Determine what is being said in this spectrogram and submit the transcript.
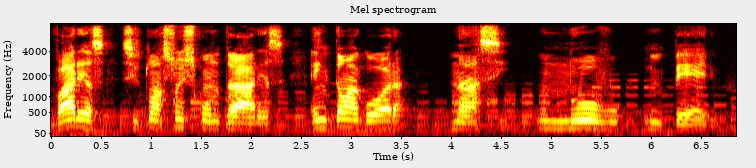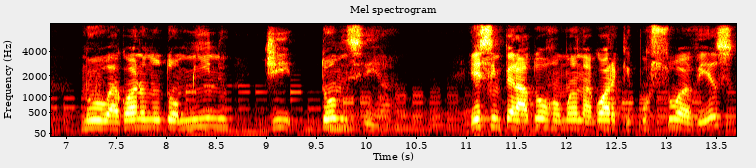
várias situações contrárias, então agora nasce um novo império, no agora no domínio de Domiciano. Esse imperador romano agora que por sua vez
